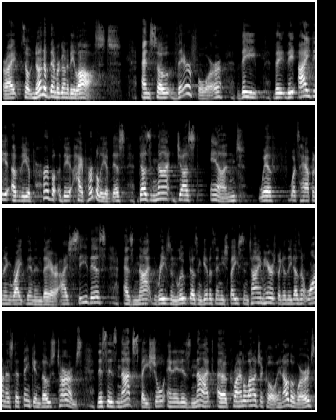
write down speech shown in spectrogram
Alright? So none of them are going to be lost. And so therefore, the, the, the idea of the hyperbole, the hyperbole of this does not just end with what's happening right then and there. I see this as not the reason Luke doesn't give us any space and time here is because he doesn't want us to think in those terms. This is not spatial and it is not uh, chronological. In other words,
